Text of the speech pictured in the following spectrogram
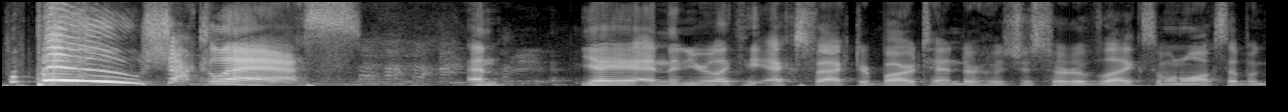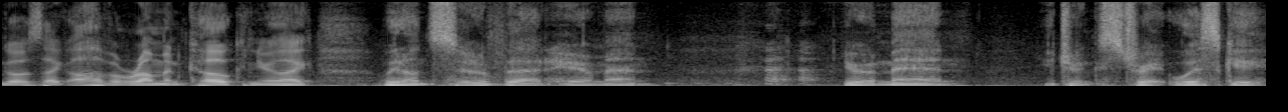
Whoopoo! Shot glass. And yeah, yeah, and then you're like the X Factor bartender who's just sort of like someone walks up and goes like, "I'll have a rum and coke," and you're like, "We don't serve that here, man. You're a man. You drink straight whiskey."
